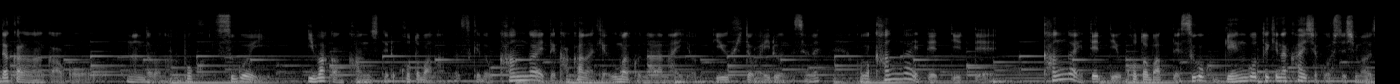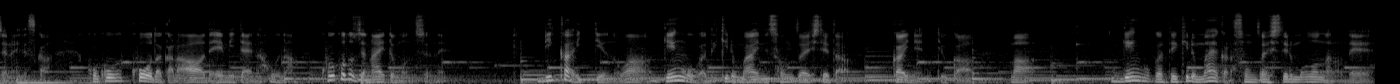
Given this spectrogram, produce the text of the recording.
だからなんかこうなんだろうな僕すごい違和感感じてる言葉なんですけど考えて書かなきゃうまくならないよっていう人がいるんですよね。この考えてって言って考えてっていう言葉ってすごく言語的な解釈をしてしまうじゃないですか。ここがこうだからああでみたいな風なこういうことじゃないと思うんですよね。理解っていうのは言語ができる前に存在してた概念っていうかまあ言語ができる前から存在してるものなので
